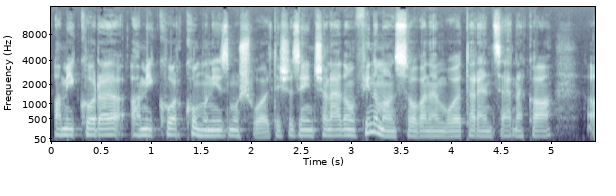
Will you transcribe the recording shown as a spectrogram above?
amikor, a, amikor kommunizmus volt, és az én családom finoman szólva nem volt a rendszernek a, a,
